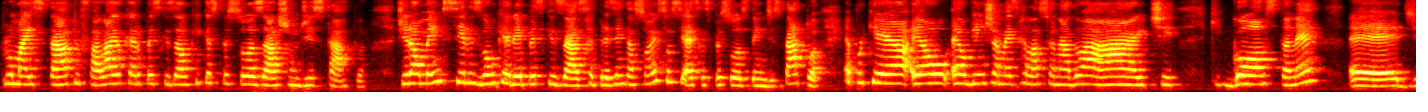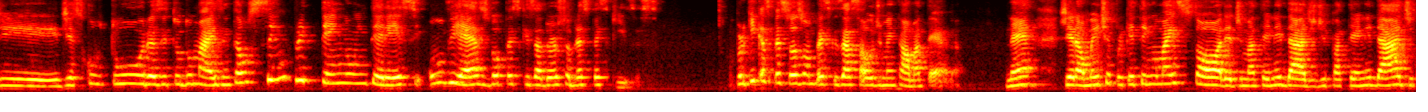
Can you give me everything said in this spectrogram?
para uma estátua e fala, ah, eu quero pesquisar o que, que as pessoas acham de estátua. Geralmente, se eles vão querer pesquisar as representações sociais que as pessoas têm de estátua, é porque é, é, é alguém já mais relacionado à arte, que gosta, né? É, de, de esculturas e tudo mais. Então, sempre tem um interesse, um viés do pesquisador sobre as pesquisas. Por que, que as pessoas vão pesquisar saúde mental materna? Né? Geralmente é porque tem uma história de maternidade, de paternidade,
